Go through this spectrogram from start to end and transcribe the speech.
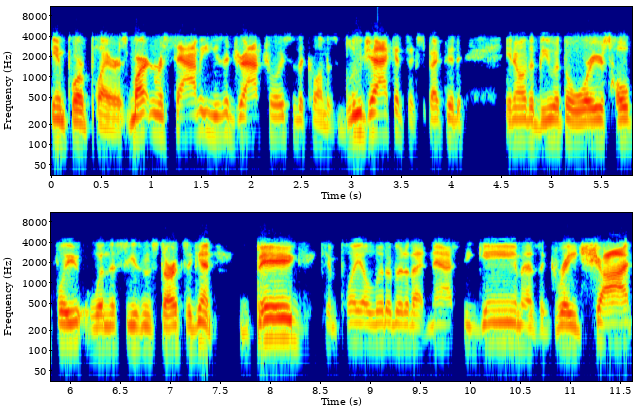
import players. Martin Rysavy, he's a draft choice of the Columbus Blue Jackets, expected, you know, to be with the Warriors hopefully when the season starts again. Big, can play a little bit of that nasty game, has a great shot.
